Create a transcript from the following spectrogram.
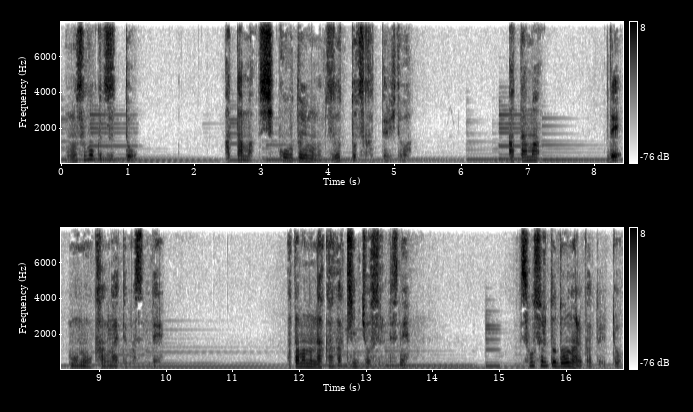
ものすごくずっと頭、思考というものをずっと使ってる人は頭でものを考えてますので頭の中が緊張するんですね。そうするとどうなるかというと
